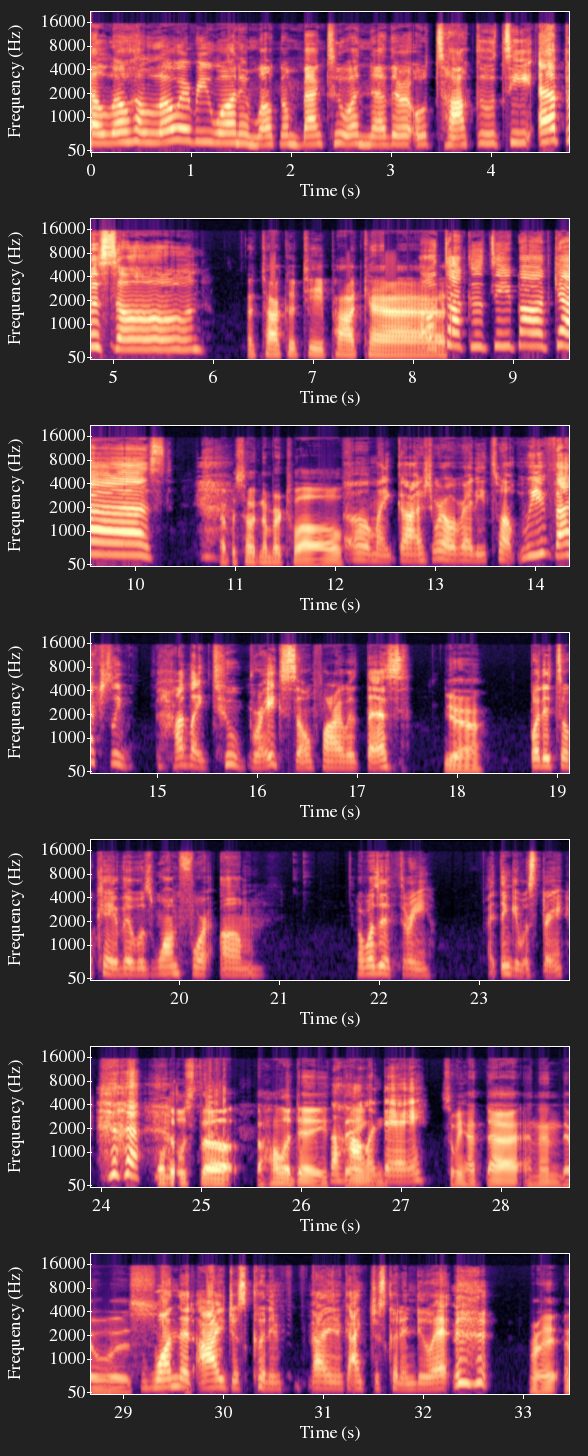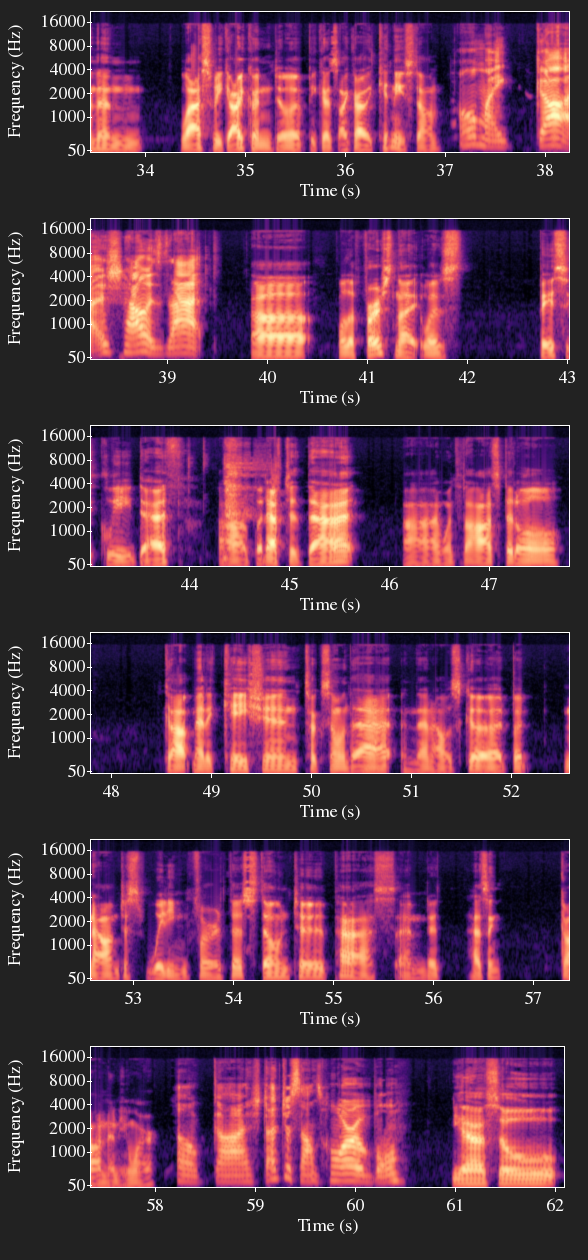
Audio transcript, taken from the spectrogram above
Hello, hello, everyone, and welcome back to another Otaku Tea episode. Otaku Tea Podcast, Otaku Tea podcast. episode number 12. Oh my gosh, we're already 12. We've actually had like two breaks so far with this, Yeah, but it's okay. There was one for, um, or was it three? I think it was three. well, there was the the holiday the thing, holiday. So we had that, and then there was One that I just couldn't, I, I just couldn't do it. right, and then last week I couldn't do it because I got a kidney stone. oh my gosh, how is that? Uh, well, the first night was basically death, uh, but after that, uh, I went to the hospital, got medication, took some of that, and then I was good. But now I'm just waiting for the stone to pass, and it hasn't gone anywhere. Oh gosh, that just sounds horrible. Yeah, so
